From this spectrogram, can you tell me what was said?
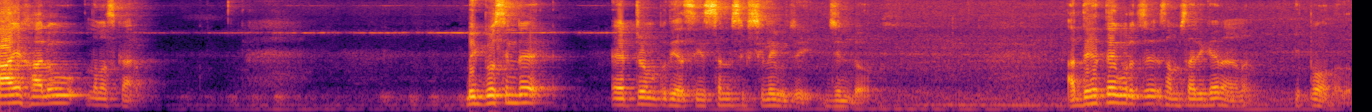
ഹായ് ഹലോ നമസ്കാരം. ബിഗ് ബോസിന്റെ ഏറ്റവും പുതിയ സീസൺ സിക്സിലെ വിജയ് ജിൻഡോ. അദ്ദേഹത്തെക്കുറിച്ച് സംസാരിക്കാനാണ് ഇപ്പോൾ വന്നത്.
